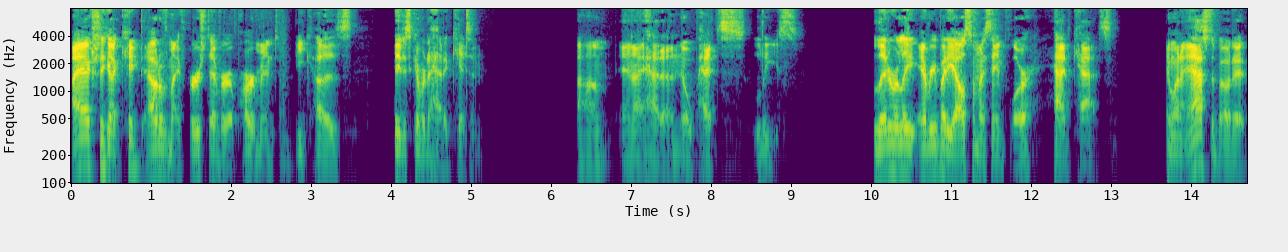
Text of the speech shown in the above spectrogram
I actually got kicked out of my first ever apartment because they discovered I had a kitten. Um, and I had a no pets lease. Literally everybody else on my same floor had cats. And when I asked about it,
